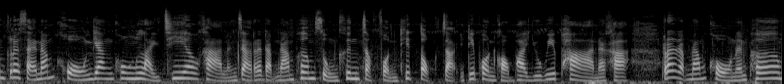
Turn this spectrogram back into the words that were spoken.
การกระแสน้ำโขงยังคงไหลเชี่ยวค่ะ หลังจากระดับน้ำเพิ่มสูงขึ้นจากฝนที่ตกจากอิทธิพลของพายุวิภานะคะ ระดับน้ำโขงนั้นเพิ่ม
